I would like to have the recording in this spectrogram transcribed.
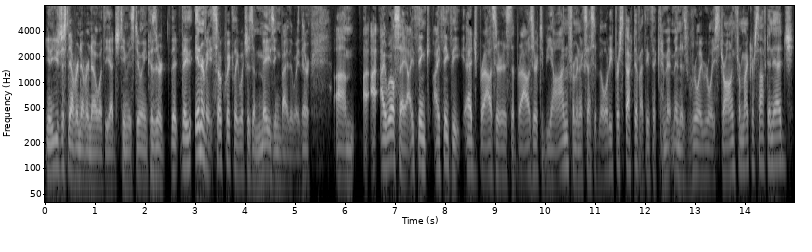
you know you just never never know what the Edge team is doing because they're, they they innovate so quickly, which is amazing. By the way, they're um, I, I, will say I think I think the Edge browser is the browser to be on from an accessibility perspective. I think the commitment is really really strong from Microsoft and Edge,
